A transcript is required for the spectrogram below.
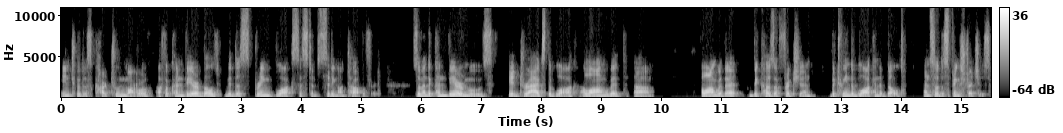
into this cartoon model of a conveyor belt with the spring block system sitting on top of it. So when the conveyor moves, it drags the block along with, um, along with it because of friction between the block and the belt. And so the spring stretches.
